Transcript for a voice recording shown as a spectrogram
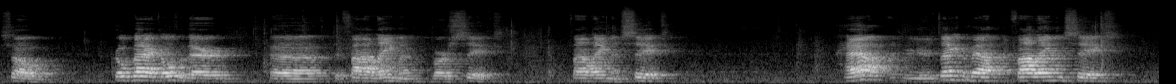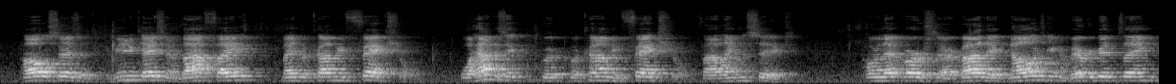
So go back over there uh, to Philemon, verse 6. Philemon 6 how, you're thinking about Philemon 6, Paul says that the communication of thy faith may become effectual. Well, how does it become effectual? Philemon 6. Part of that verse there, by the acknowledging of every good thing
